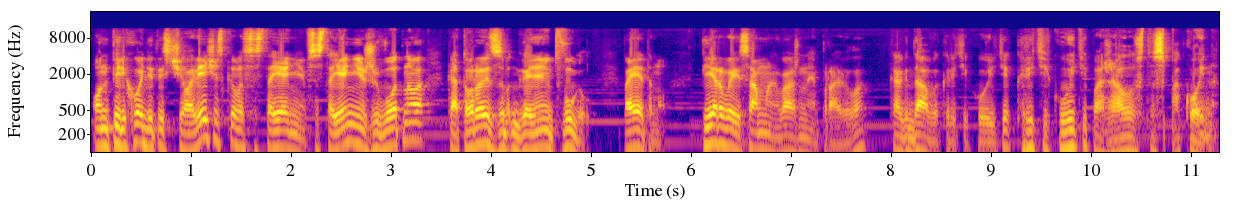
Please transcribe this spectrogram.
Он переходит из человеческого состояния в состояние животного, которое загоняют в угол. Поэтому первое и самое важное правило когда вы критикуете, критикуйте, пожалуйста, спокойно.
